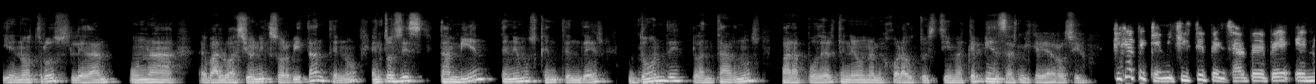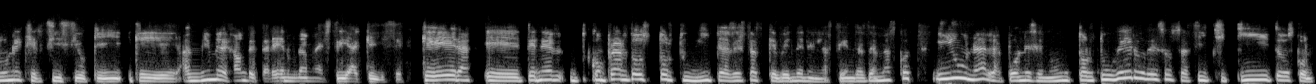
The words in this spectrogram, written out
y en otros le dan una evaluación exorbitante, ¿no? Entonces, también tenemos que entender dónde plantarnos para poder tener una mejor autoestima. ¿Qué piensas, mi querida Rocío? Fíjate que me hiciste pensar, Pepe, en un ejercicio que, que a mí me dejaron de tarea en una maestría que hice, que era eh, tener, comprar dos tortuguitas, estas que venden en las tiendas de mascotas, y una la pones en un tortuguero de esos así chiquitos, con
